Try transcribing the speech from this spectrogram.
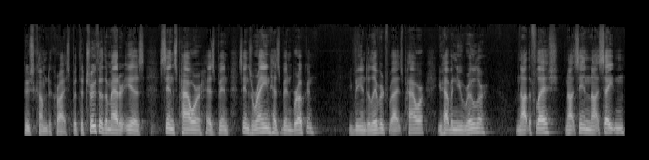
who's come to Christ. But the truth of the matter is, sin's power has been, sin's reign has been broken. You're being delivered by its power. You have a new ruler, not the flesh, not sin, not Satan,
